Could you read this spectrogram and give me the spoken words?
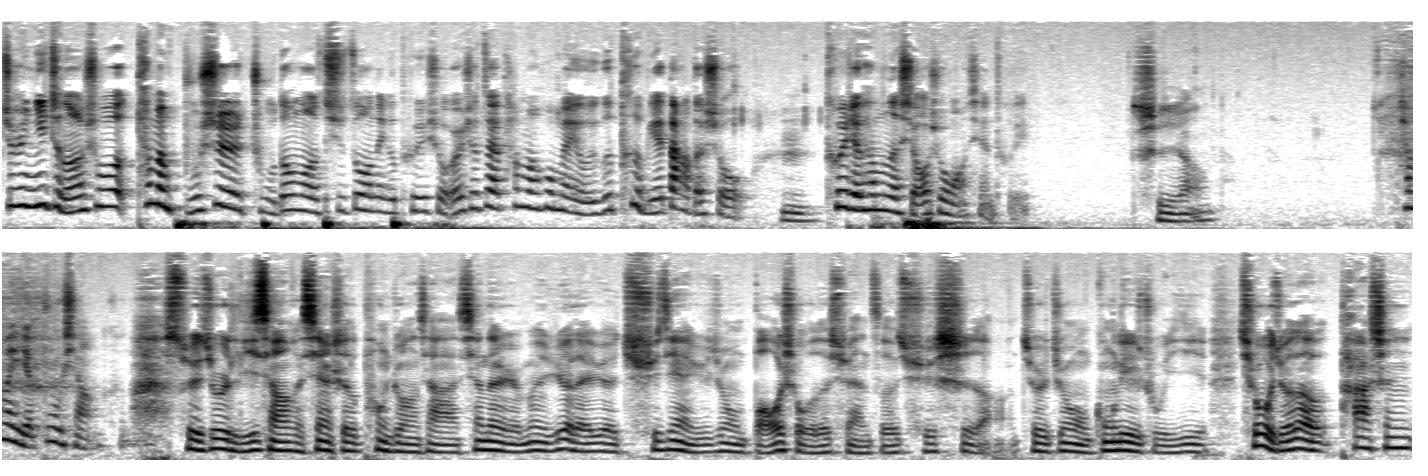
就是你只能说，他们不是主动的去做那个推手，而是在他们后面有一个特别大的手嗯，推着他们的小手往前推。是这样的。他们也不想，可能。所以就是理想和现实的碰撞下，现在人们越来越趋近于这种保守的选择趋势啊，就是这种功利主义。其实我觉得他身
